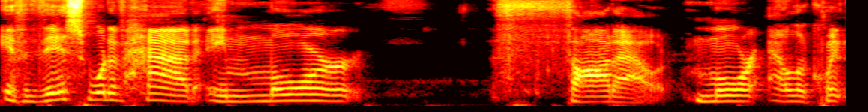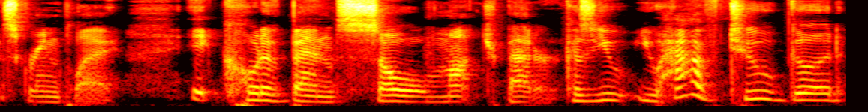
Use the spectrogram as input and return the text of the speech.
if this would have had a more thought out, more eloquent screenplay, it could have been so much better. Because you, you have two good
